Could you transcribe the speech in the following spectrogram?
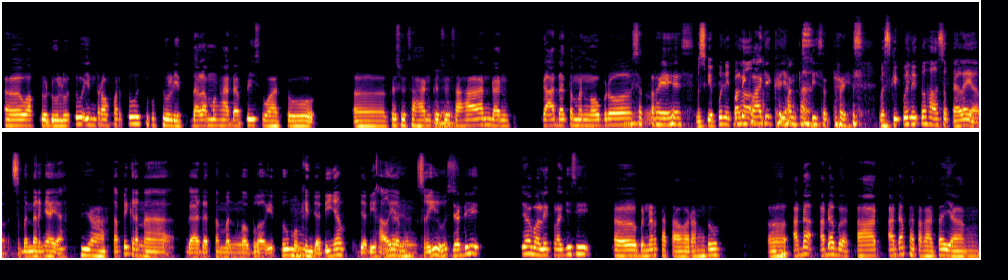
eh, waktu dulu tuh introvert tuh cukup sulit dalam menghadapi suatu eh, kesusahan-kesusahan dan gak ada temen ngobrol, Hmm. stres. Meskipun itu Balik hal, lagi ke yang tadi stres. meskipun itu hal sepele ya sebenarnya ya. Iya. Tapi karena gak ada temen ngobrol itu mungkin jadinya jadi hal Hmm. Iya, yang serius. Jadi ya balik lagi sih eh, bener kata orang tuh eh, ada ada ada kata-kata yang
